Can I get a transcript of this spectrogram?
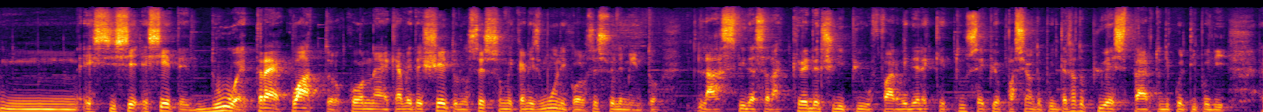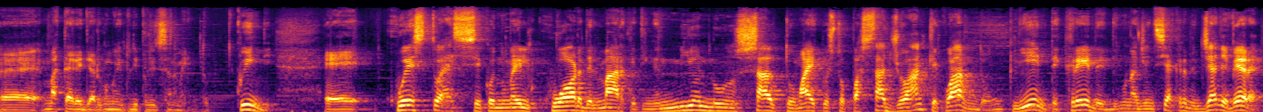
mm, e, si, e, siete 2, 3, 4 con, eh, che avete scelto lo stesso meccanismo unico, lo stesso elemento, la sfida sarà crederci di più, far vedere che tu sei più appassionato, più interessato, più esperto di quel tipo di eh, materia, di argomento, di posizionamento. Quindi eh, questo è secondo me il cuore del marketing. Io non salto mai questo passaggio anche quando un cliente crede, un'agenzia crede già di avere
